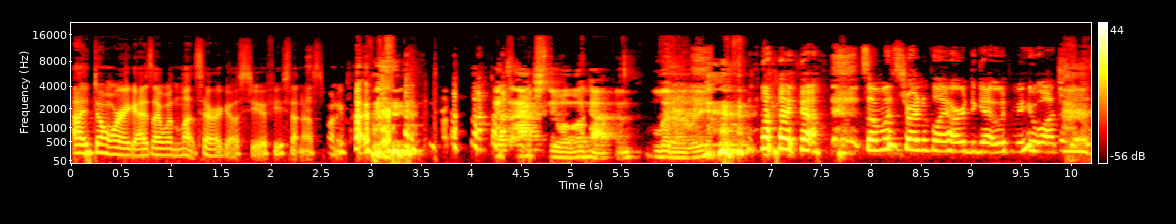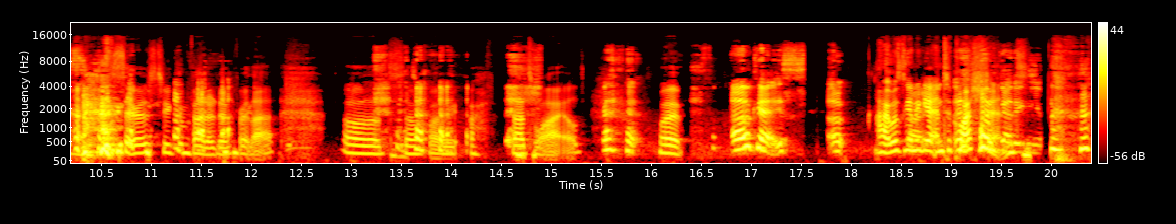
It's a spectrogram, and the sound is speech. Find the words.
I don't worry, guys. I wouldn't let Sarah ghost you if you sent us twenty five. That's actually what would happen. Literally. yeah. Someone's trying to play hard to get with me. Watch this. Sarah's too competitive for that. Oh, that's so funny. Oh, that's wild. But okay. Oh, I was going to get into questions.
